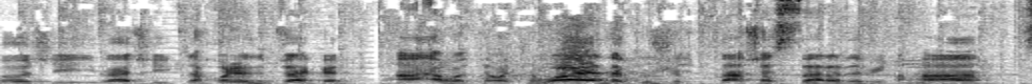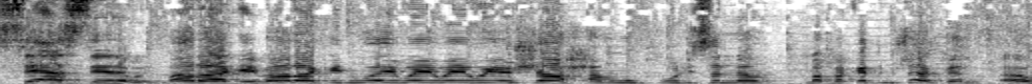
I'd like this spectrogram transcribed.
خۆشی باشی زەخۆشم چاکرد ئەوەتەوە وایە نەکوشت تاشە ستارە دەبین ئەها سێ ئەستێرە بوون بەڕاکی باڕاکن وی وی وی وی شا هەموو پۆلیسە لە مەپەکەتم چاکەن ئەو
